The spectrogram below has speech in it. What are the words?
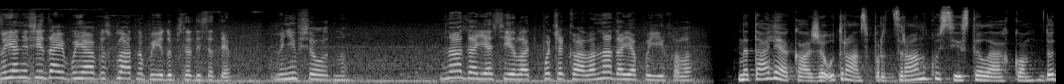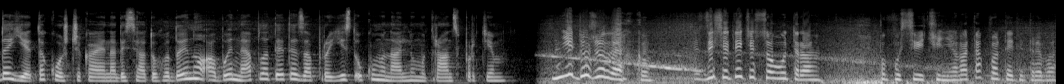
Ну я не сідаю, бо я безплатно поїду після 10. Мені все одно. Надо, я сіла, почекала, надо, я поїхала. Наталія каже, у транспорт зранку сісти легко. Додає, також чекає на 10 годину, аби не платити за проїзд у комунальному транспорті. Мені дуже легко. З 10 часов утра по посвідченню, а так платити треба.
